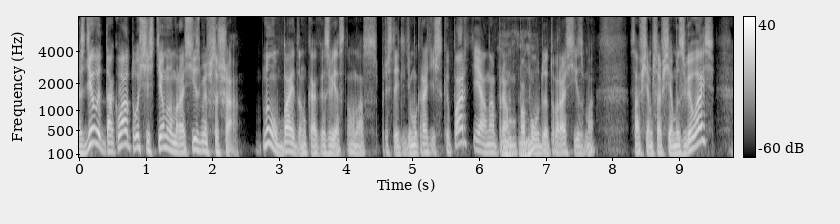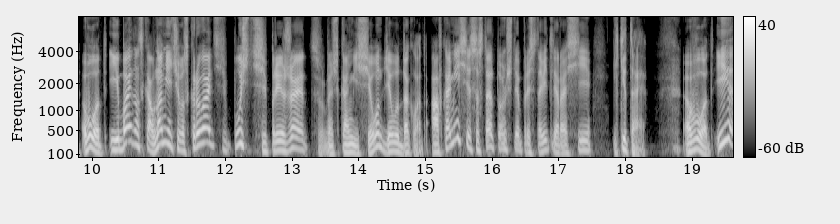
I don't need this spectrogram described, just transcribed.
сделать доклад о системном расизме в США. Ну, Байден, как известно, у нас представитель демократической партии, она прям mm-hmm. по поводу этого расизма совсем-совсем извелась. Вот. И Байден сказал, нам нечего скрывать, пусть приезжает значит, комиссия, он делает доклад. А в комиссии состоят в том числе представители России и Китая. Вот. И,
